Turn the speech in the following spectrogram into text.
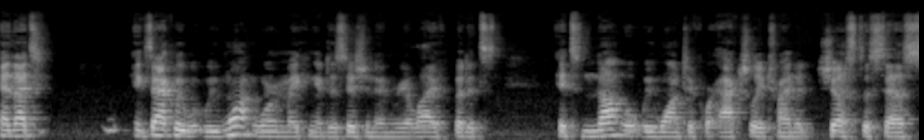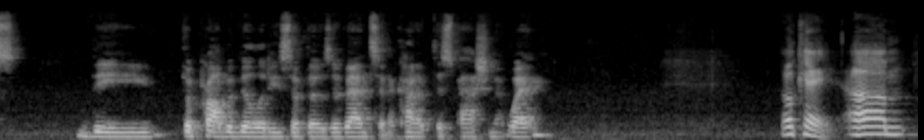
and that's exactly what we want when we're making a decision in real life, but it's it's not what we want if we're actually trying to just assess the the probabilities of those events in a kind of dispassionate way. Okay, um,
